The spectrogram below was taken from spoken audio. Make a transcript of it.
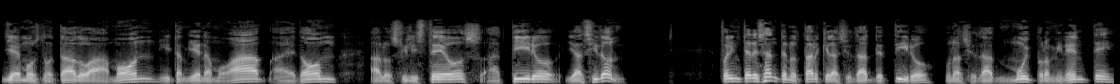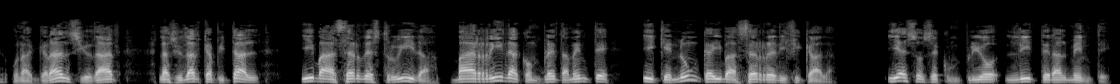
Ya hemos notado a Amón y también a Moab, a Edom, a los filisteos, a Tiro y a Sidón. Fue interesante notar que la ciudad de Tiro, una ciudad muy prominente, una gran ciudad, la ciudad capital, iba a ser destruida, barrida completamente, y que nunca iba a ser reedificada. Y eso se cumplió literalmente.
